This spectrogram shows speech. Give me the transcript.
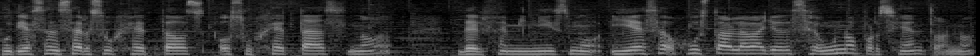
pudiesen ser sujetos o sujetas ¿no? Del feminismo. Y eso justo hablaba yo de ese 1%, ¿no?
